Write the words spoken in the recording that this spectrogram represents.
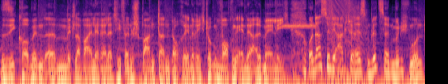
Sie kommen äh, mittlerweile relativ entspannt dann doch in Richtung Wochenende allmählich. Und das sind die aktuellsten Blitze in München und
